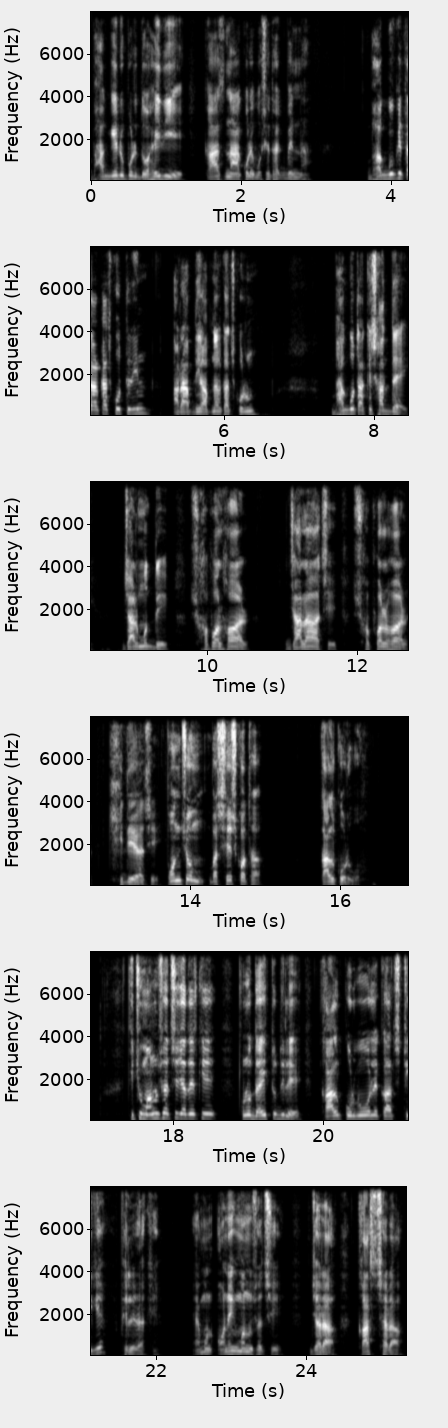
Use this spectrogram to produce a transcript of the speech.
ভাগ্যের উপর দোহাই দিয়ে কাজ না করে বসে থাকবেন না। ভাগ্যকে তার কাজ করতে দিন, আর আপনি আপনার কাজ করুন। ভাগ্য তাকে সাথ দেয়, যার মধ্যে সফল হওয়ার জ্বালা আছে, সফল হওয়ার খিদে আছে। পঞ্চম বা শেষ কথা, কাল করব। কিছু মানুষ আছে যাদেরকে কোনো দায়িত্ব দিলে কাল করব বলে কাজটিকে ফেলে রাখে। এমন অনেক মানুষ আছে যারা কাজ ছাড়া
